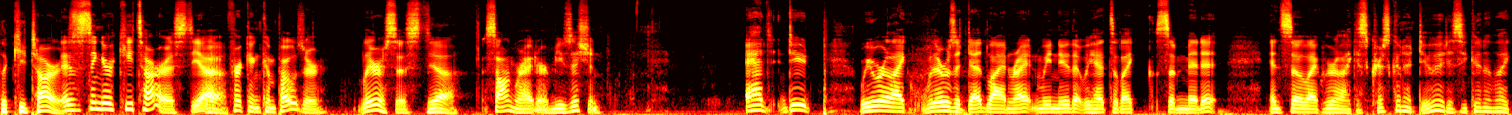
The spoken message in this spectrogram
the guitarist. as a singer, guitarist, yeah, Yeah. freaking composer, lyricist, yeah, songwriter, musician. And dude, we were like, there was a deadline, right? And we knew that we had to like submit it, and so like we were like, is Chris gonna do it? Is he gonna like,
